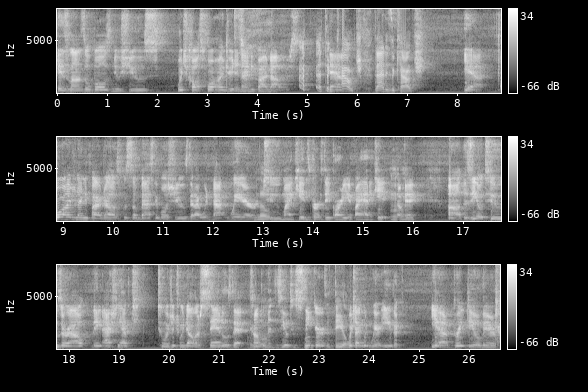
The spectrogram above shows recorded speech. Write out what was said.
is Lonzo Ball's new shoes, which cost four hundred and ninety-five dollars. That's a now, couch. That is a couch. Yeah, four hundred ninety-five dollars for some basketball shoes that I would not wear nope. to my kid's birthday party if I had a kid. Mm-mm. Okay. Uh, the ZO2s are out. They actually have two hundred twenty dollars sandals that complement Ooh. the ZO2 sneaker. It's a deal. Which I wouldn't wear either. Yeah, great deal there.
